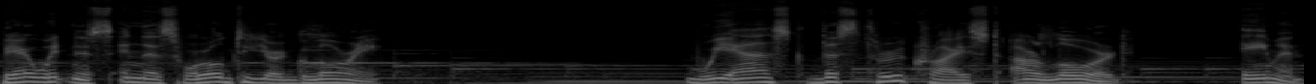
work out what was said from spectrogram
bear witness in this world to your glory. We ask this through Christ our Lord. Amen.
